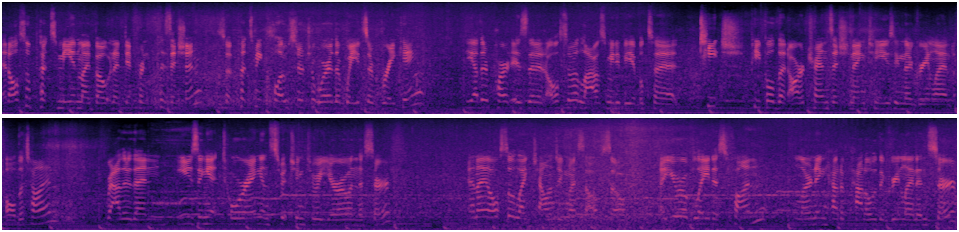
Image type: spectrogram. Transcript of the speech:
It also puts me and my boat in a different position, so it puts me closer to where the waves are breaking. The other part is that it also allows me to be able to teach people that are transitioning to using their Greenland all the time, rather than using it touring and switching to a Euro in the surf. And I also like challenging myself, so a Euroblade is fun. Learning how to paddle with a Greenland and surf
